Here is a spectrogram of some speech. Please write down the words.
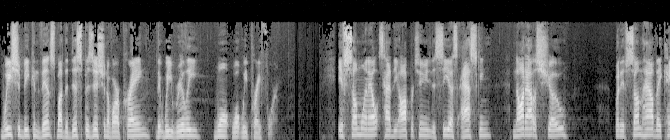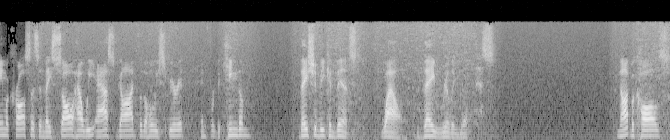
We should be convinced by the disposition of our praying that we really want what we pray for. If someone else had the opportunity to see us asking, not out of show, But if somehow they came across us and they saw how we asked God for the Holy Spirit and for the kingdom, they should be convinced wow, they really want this. Not because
